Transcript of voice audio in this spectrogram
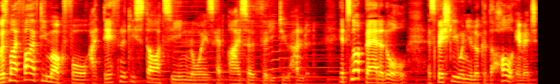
With my 5D Mark IV, I definitely start seeing noise at ISO 3200. It's not bad at all, especially when you look at the whole image,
